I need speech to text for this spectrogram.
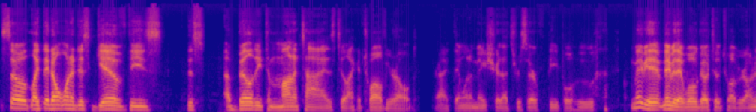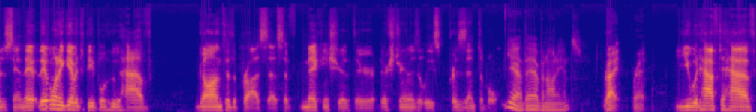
so like they don't want to just give these this ability to monetize to like a 12 year old right they want to make sure that's reserved for people who maybe maybe they will go to a 12 year old. I'm just saying they, they want to give it to people who have gone through the process of making sure that their their stream is at least presentable. Yeah, they have an audience. Right, right. You would have to have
